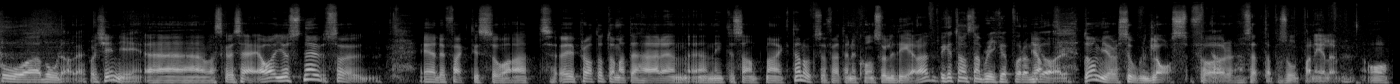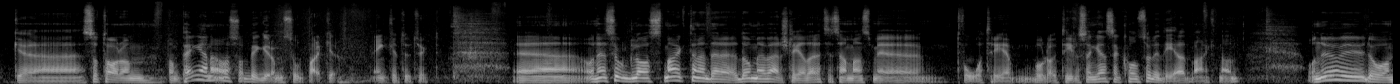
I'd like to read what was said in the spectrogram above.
på bolaget? På Shinji? Eh, vad ska vi säga? Ja, just nu så är det faktiskt så att... Jag har pratat om att det här är en, en intressant marknad också för att den är konsoliderad. Vi kan ta en snabb recap på vad de ja, gör. De gör solglas för att sätta på solpaneler. Och, eh, så tar de de pengarna och så bygger de solparker, enkelt uttryckt. Eh, och den här solglasmarknaden där, de är världsledare tillsammans med två, tre bolag till. Så en ganska konsoliderad marknad. Och nu har vi då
